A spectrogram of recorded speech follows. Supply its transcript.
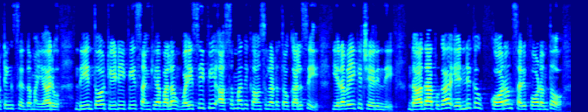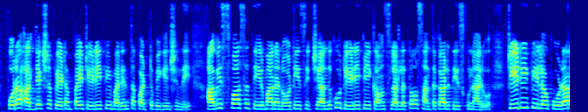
ఓటింగ్ సిద్ధమయ్యారు. దీంతో టీడీపీ సంఖ్యాబలం వైసీపీ అసమ్మతి కౌన్సిలర్లతో కలిసి ఇరవైకి చేరింది. దాదాపుగా ఎన్నిక కోరం సరిపోవడంతో పుర అధ్యక్ష పీఠంపై టీడీపీ మరింత పట్టు బిగించింది. అవిశ్వాస తీర్మాన నోటీస్ ఇచ్చేందుకు టీడీపీ కౌన్సిలర్లతో సంతకాలు తీసుకున్నారు. టీడీపీలో కూడా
